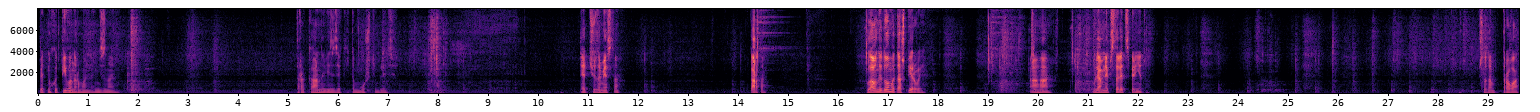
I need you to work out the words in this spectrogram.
Блядь, ну хоть пиво нормальное, не знаю. Тараканы везде какие-то, мошки, блядь. Это что за место? Карта. Главный дом, этаж первый. Ага. Бля, у меня пистолета теперь нету. Что там? Трава.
